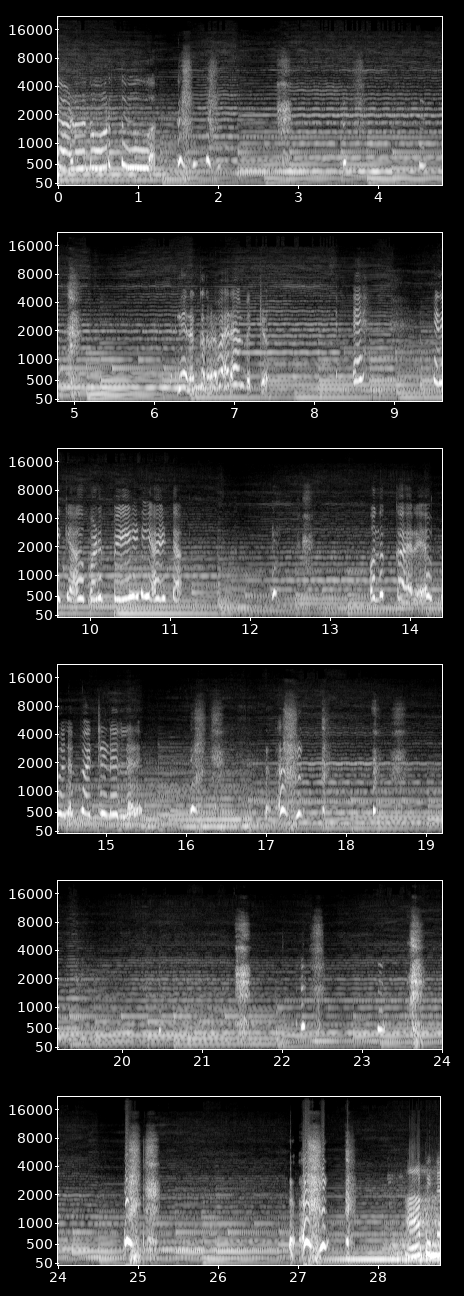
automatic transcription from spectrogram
കാണുമെന്ന് ഓർത്തു പോവാ. നിനക്കൊന്നുകൂടെ വരാൻ പറ്റുമോ? ഏ എനിക്ക് ആകപ്പാടെ പേടിയായിട്ടാ. ഒന്ന് കരയാൻ പോലെ പറ്റണില്ലേ ആ പിന്നെ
